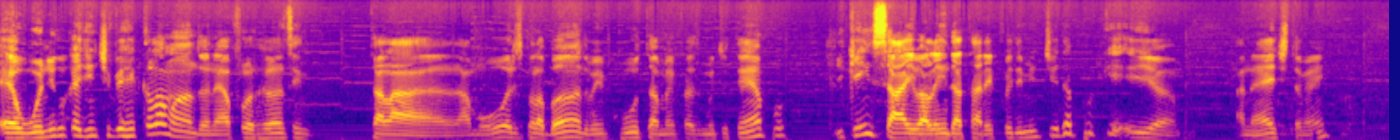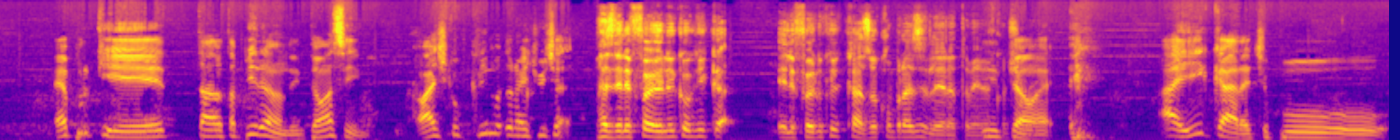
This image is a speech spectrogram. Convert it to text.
é o único que a gente vê reclamando, né? A Flor Hansen tá lá, amores pela banda, bem puta também faz muito tempo. E quem saiu, além da que foi demitida, porque. E a, a Net também é porque tá, tá pirando. Então, assim, eu acho que o clima do Nightwish. É... Mas ele foi o único que. Ele foi o único que casou com brasileira também, né? Então, é... aí, cara, tipo.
